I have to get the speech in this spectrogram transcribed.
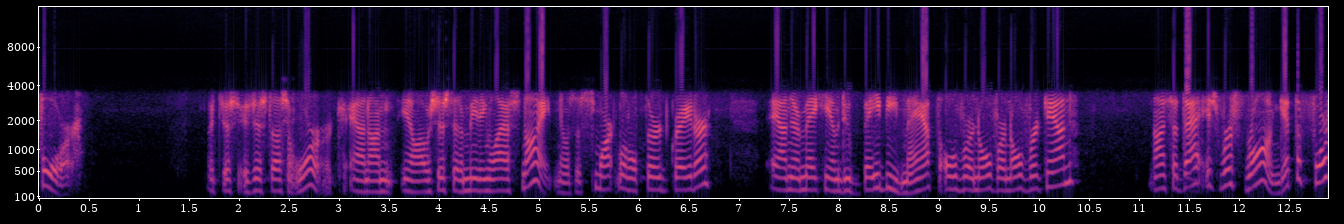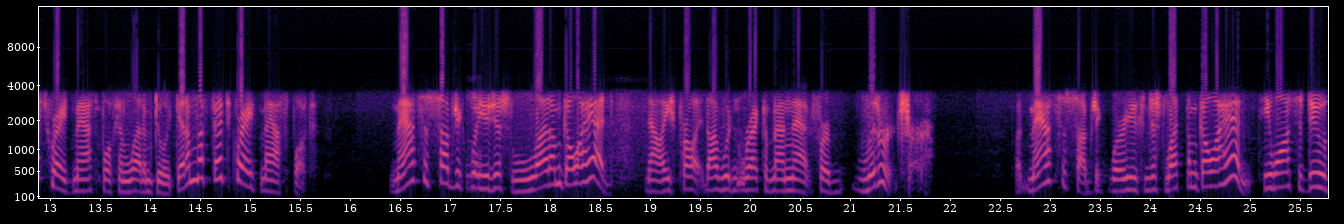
four. It just it just doesn't work. And I'm you know I was just at a meeting last night and it was a smart little third grader, and they're making him do baby math over and over and over again. And I said that is worse wrong. Get the fourth grade math book and let him do it. Get him the fifth grade math book. Math's a subject where you just let him go ahead. Now he's probably I wouldn't recommend that for literature but math's a subject where you can just let them go ahead. He wants to do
